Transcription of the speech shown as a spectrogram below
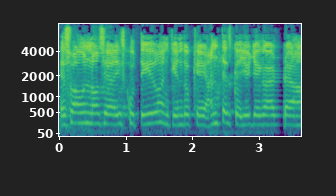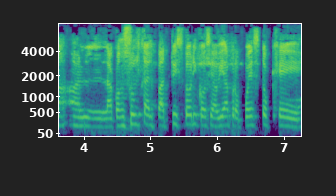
Eso aún no se ha discutido. Entiendo que antes que yo llegara a la consulta del pacto histórico se había propuesto que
